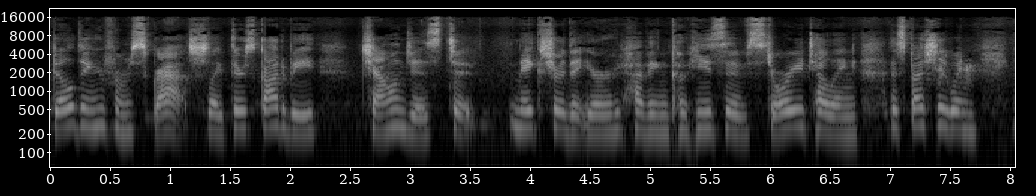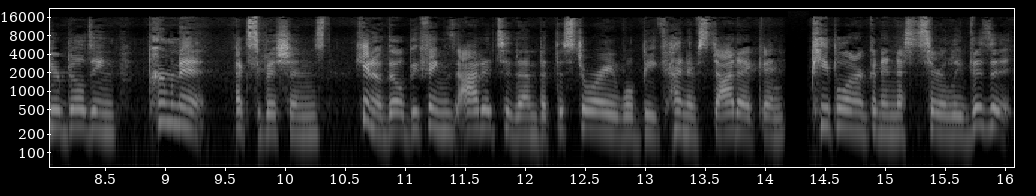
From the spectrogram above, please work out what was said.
building from scratch, like there's got to be challenges to make sure that you're having cohesive storytelling, especially when you're building permanent exhibitions you know, there'll be things added to them, but the story will be kind of static and people aren't going to necessarily visit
